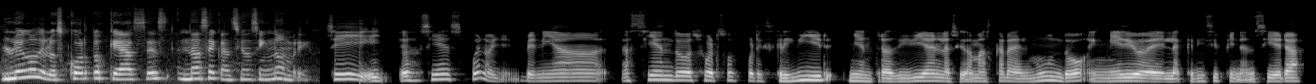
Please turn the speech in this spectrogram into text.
Luego de los cortos que haces, nace Canción sin Nombre. Sí, así es. Bueno, venía haciendo esfuerzos por escribir mientras vivía en la ciudad más cara del mundo, en medio de la crisis financiera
